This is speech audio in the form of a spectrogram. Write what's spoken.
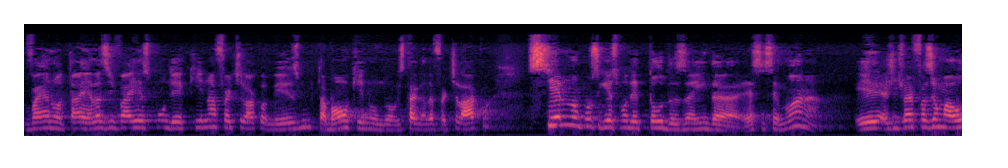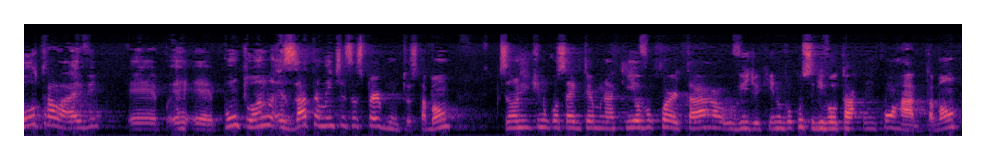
vai anotar elas e vai responder aqui na Fertilacqua mesmo, tá bom? Aqui no, no Instagram da Fertilacqua. Se ele não conseguir responder todas ainda essa semana, ele, a gente vai fazer uma outra live é, é, é, pontuando exatamente essas perguntas, tá bom? Senão a gente não consegue terminar aqui, eu vou cortar o vídeo aqui, não vou conseguir voltar com o Conrado, tá bom?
